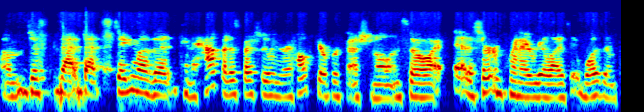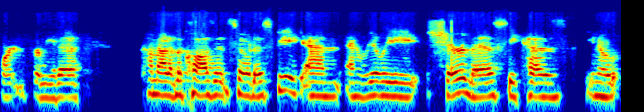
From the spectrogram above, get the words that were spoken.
Um, just that that stigma that can happen, especially when you're a healthcare professional. And so, I, at a certain point, I realized it was important for me to come out of the closet, so to speak, and and really share this because you know,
